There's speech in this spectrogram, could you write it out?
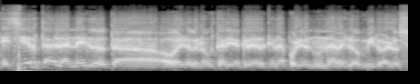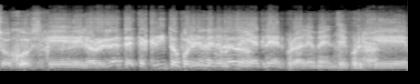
¿Es cierta la anécdota, o es lo que nos gustaría creer, que Napoleón una vez lo miró a los ojos? Eh, ¿Lo relata? ¿Está escrito por él algún me gustaría creer probablemente, porque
